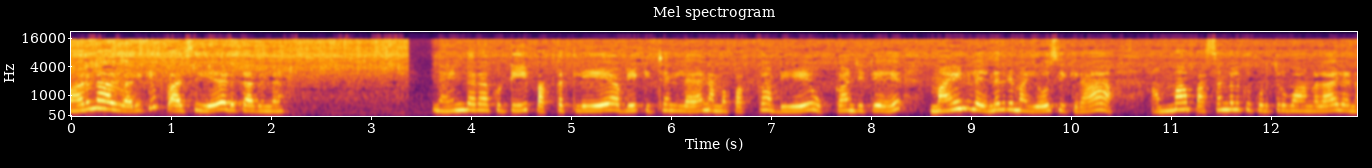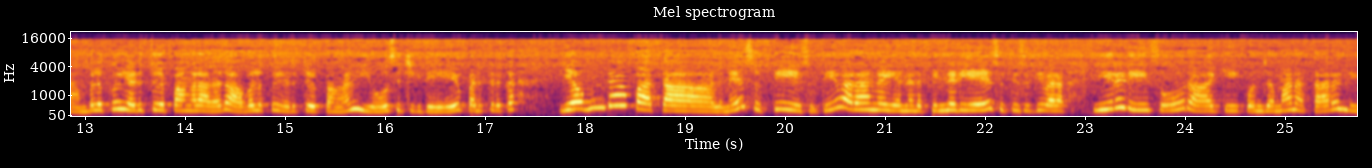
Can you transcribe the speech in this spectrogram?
மறுநாள் வரைக்கும் பசியே எடுக்காதுங்க. நயன்தாரா குட்டி பக்கத்துலேயே அப்படியே கிச்சனில் நம்ம பக்கம் அப்படியே உட்காந்துட்டு மைண்டில் என்ன தெரியுமா யோசிக்கிறா? அம்மா பசங்களுக்கு கொடுத்துருவாங்களா? இல்லை நம்மளுக்கும் எடுத்து வைப்பாங்களா? அதாவது அவளுக்கும் எடுத்து வைப்பாங்களான்னு யோசிச்சுக்கிட்டே படுத்திருக்கா. எங்க பார்த்தாலுமே சுத்தி சுத்தி வராங்க. என்னோட பின்னாடியே சுத்தி சுத்தி வர. இருடி சோறு ஆக்கி கொஞ்சமா நான் தரண்டி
